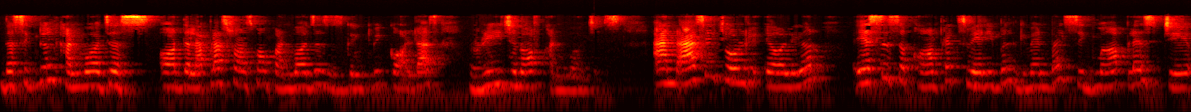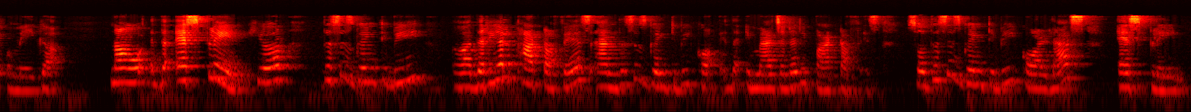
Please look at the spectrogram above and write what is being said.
the signal converges or the Laplace transform converges is going to be called as region of convergence. And as I told you earlier, S is a complex variable given by sigma plus j omega. Now the S plane here, this is going to be uh, the real part of S and this is going to be the imaginary part of S. So this is going to be called as S plane.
